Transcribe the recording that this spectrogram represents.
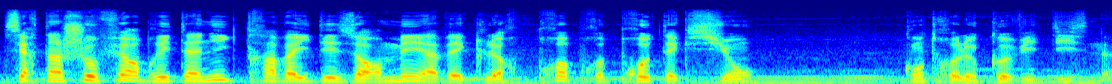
certains chauffeurs britanniques travaillent désormais avec leur propre protection contre le Covid-19.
